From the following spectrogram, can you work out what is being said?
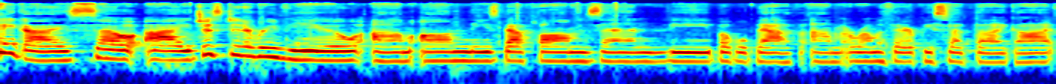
Hey guys, so I just did a review um, on these bath bombs and the bubble bath um, aromatherapy set that I got.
